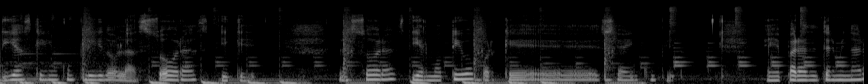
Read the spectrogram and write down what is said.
días que ha incumplido, las horas y que las horas y el motivo por qué se ha incumplido. Eh, para determinar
